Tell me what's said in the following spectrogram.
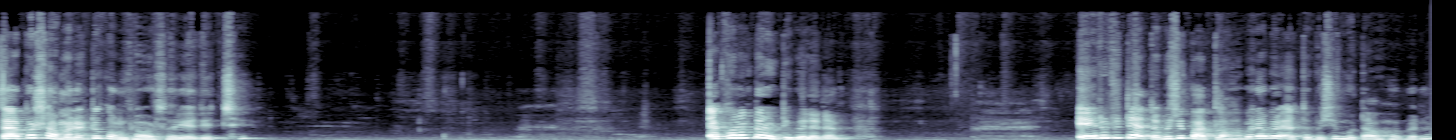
তারপর সামান্য একটু কর্নফ্লাওয়ার সরিয়ে দিচ্ছি। এখন একটা রুটি বেলে নেব। এই রুটিটা এত বেশি পাতলা হবে না, আবার এত বেশি মোটাও হবে না।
